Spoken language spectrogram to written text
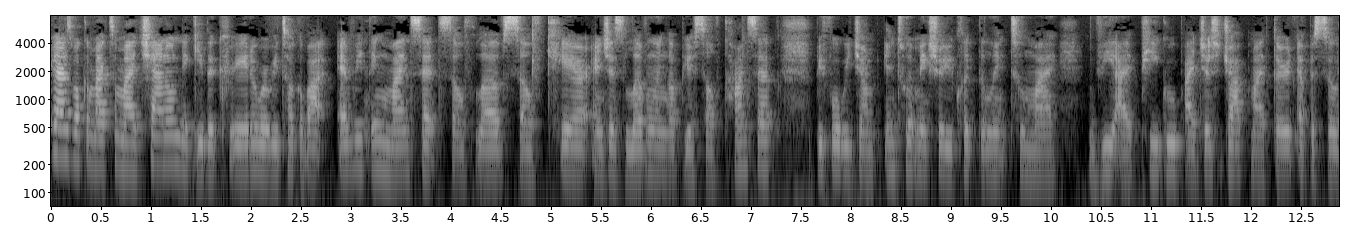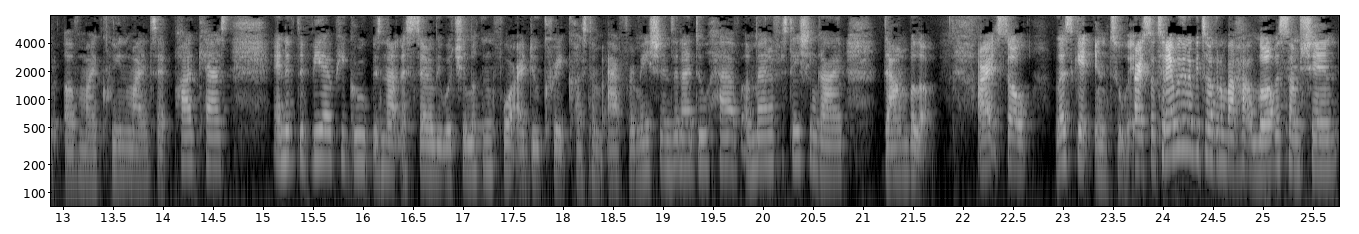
Guys, welcome back to my channel, Nikkii the Creator, where we talk about everything mindset, self love, self care, and just leveling up your self concept. Before we jump into it, make sure you click the link to my VIP group. I just dropped my third episode of my Queen Mindset podcast. And if the VIP group is not necessarily what you're looking for, I do create custom affirmations and I do have a manifestation guide down below. All right, so let's get into it. All right, so today we're going to be talking about how law of assumption,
